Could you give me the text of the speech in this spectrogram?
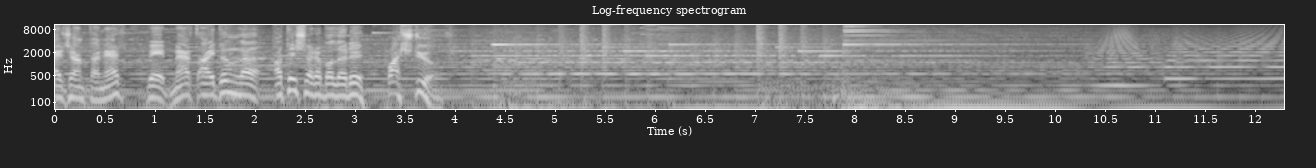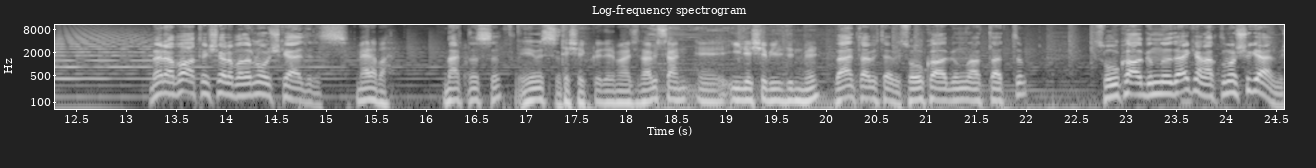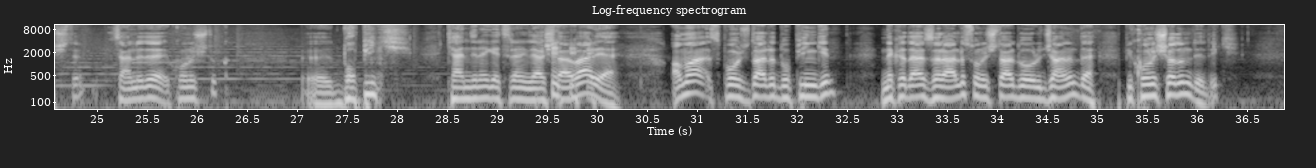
Ercan Taner ve Mert Aydın'la Ateş Arabaları başlıyor. Merhaba Ateş Arabalarına hoş geldiniz. Merhaba. Mert nasılsın? İyi misin? Teşekkür ederim Ercan abi. Sen e, iyileşebildin mi? Ben tabii tabii soğuk algınlığı atlattım. Soğuk algınlığı derken aklıma şu gelmişti. Seninle de konuştuk. Ee, doping kendine getiren ilaçlar var ya. Ama sporcularda dopingin ne kadar zararlı sonuçlar doğuracağını da bir konuşalım dedik.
